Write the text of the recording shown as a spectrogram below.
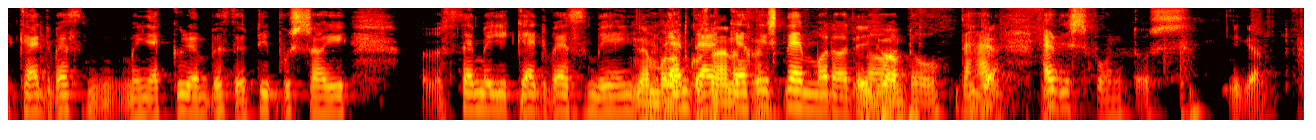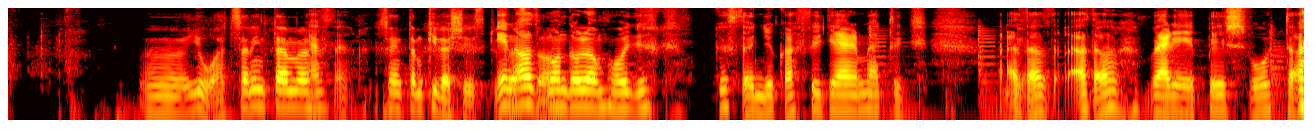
kedvezmények különböző típusai, személyi kedvezmény, Nem rendelkezés nem maradna adó. Tehát Igen. ez is fontos. Igen. Ö, jó, hát szerintem, Ez- szerintem kiveséztük Én ezt azt a... gondolom, hogy köszönjük a figyelmet, hogy ez az, az a belépés volt a,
